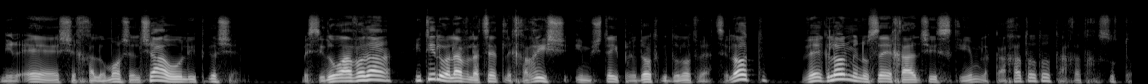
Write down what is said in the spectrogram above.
נראה שחלומו של שאול התגשם. בסידור העבודה הטילו עליו לצאת לחריש עם שתי פרדות גדולות ועצלות, ועגלון מנוסה אחד שהסכים לקחת אותו תחת חסותו.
